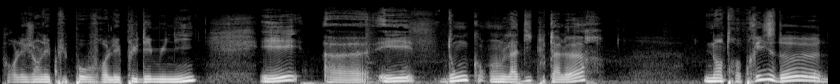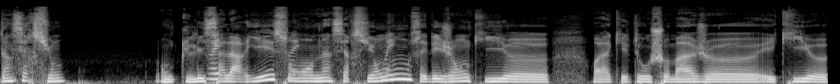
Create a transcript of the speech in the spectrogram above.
pour les gens les plus pauvres, les plus démunis. Et, euh, et donc, on l'a dit tout à l'heure, une entreprise de d'insertion. Donc les salariés sont Oui. en insertion, Oui. c'est des gens qui euh, voilà qui étaient au chômage euh, et qui euh,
